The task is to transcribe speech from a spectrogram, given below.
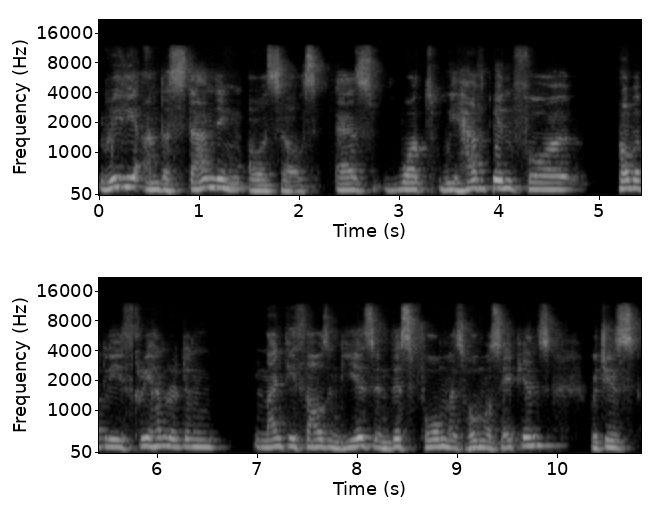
really understanding ourselves as what we have been for probably 300 and 90,000 years in this form as Homo sapiens, which is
